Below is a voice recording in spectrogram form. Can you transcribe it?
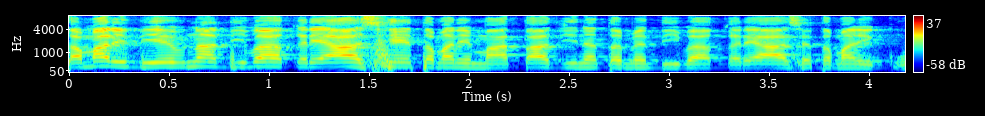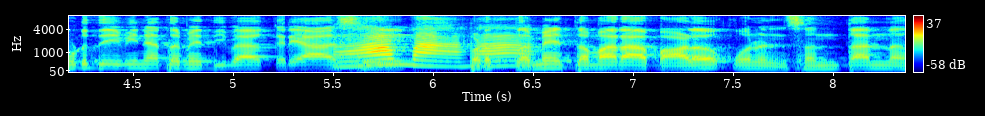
તમારી દેવના દીવા કર્યા છે તમારી માતાજીના તમે દીવા કર્યા છે તમારી કુળદેવીના તમે દીવા કર્યા છે. પણ તમે તમારા બાળકોને સંતાનને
